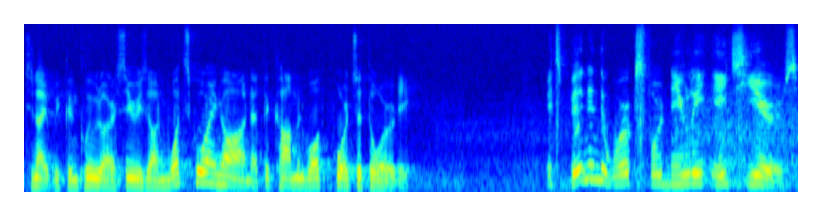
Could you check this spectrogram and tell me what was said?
Tonight, we conclude our series on what's going on at the Commonwealth Ports Authority. It's been in the works for nearly eight years,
